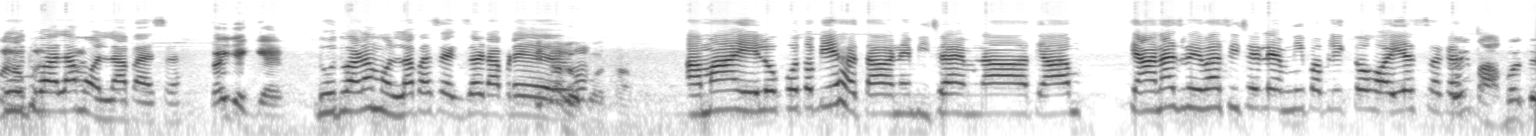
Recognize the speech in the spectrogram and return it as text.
દૂધવાલા મોહલ્લા પાસે. કઈ જગ્યાએ? દૂધવાળા મોહલ્લા પાસે એક્ઝેક્ટ આપણે આમાં એ લોકો તો બે હતા અને બીજા એમના ત્યાં ત્યાંના જ રહેવાસી છે એટલે એમની પબ્લિક તો હોય જ શકે. બાબતે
